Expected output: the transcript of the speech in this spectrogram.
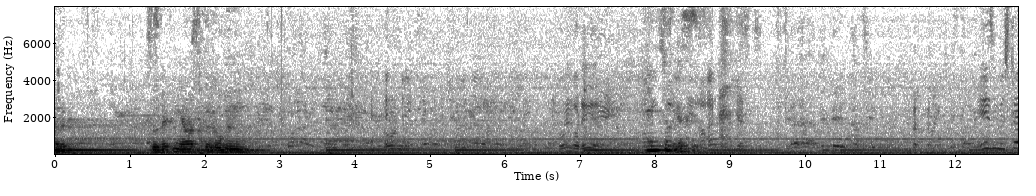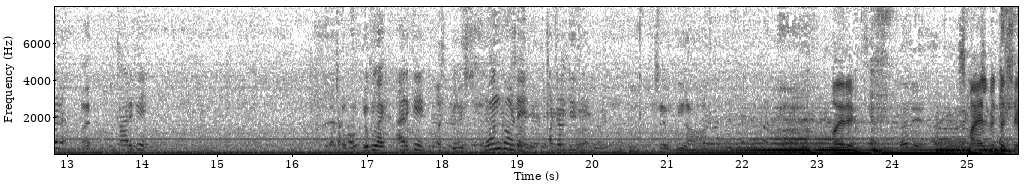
Correct. So let me ask Rohan. Yes. Is Mr. RK? Look like RK. One hotel. Selfie ना. अरे. Smile with the अच्छी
